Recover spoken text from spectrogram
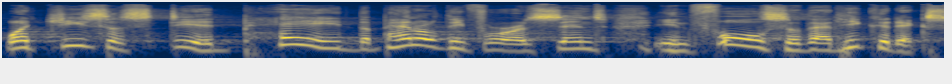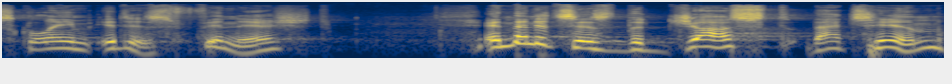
What Jesus did paid the penalty for our sins in full so that he could exclaim, It is finished. And then it says, The just, that's him,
